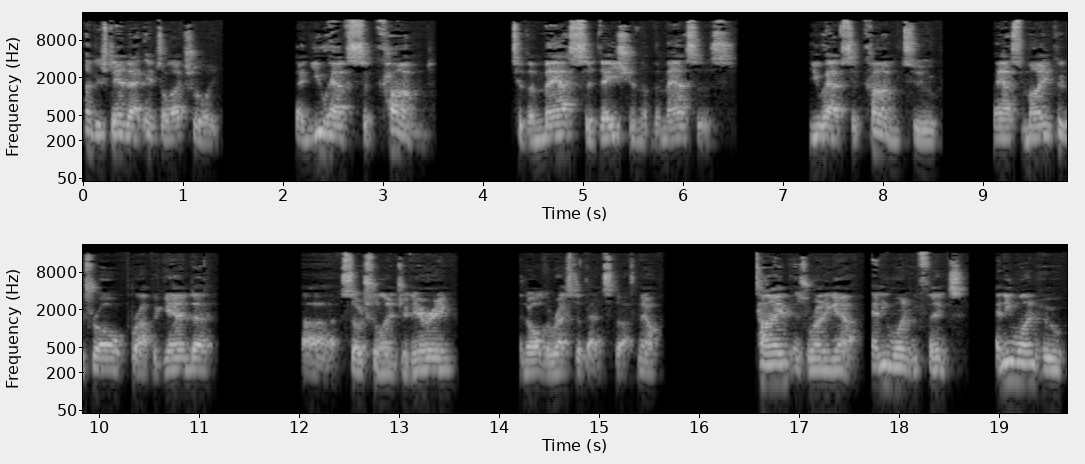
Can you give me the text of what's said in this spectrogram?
understand that intellectually, then you have succumbed to the mass sedation of the masses. You have succumbed to mass mind control, propaganda, uh, social engineering, and all the rest of that stuff. Now, time is running out. Anyone who thinks, anyone who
